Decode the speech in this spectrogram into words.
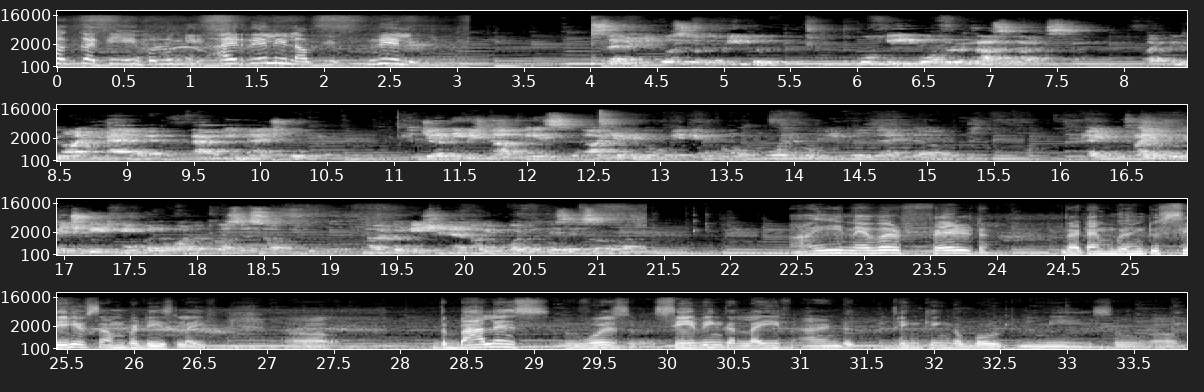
हक करके यही बोलूँगी I really love you really 70% of the people who middle class cards but do not have a family match broker. The journey which Gayatri has started, you know, making more and more and more people and uh, try to educate people about the process of uh, donation and how important this is. I never felt that I'm going to save somebody's life. Uh, the balance was saving a life and thinking about me. So uh,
